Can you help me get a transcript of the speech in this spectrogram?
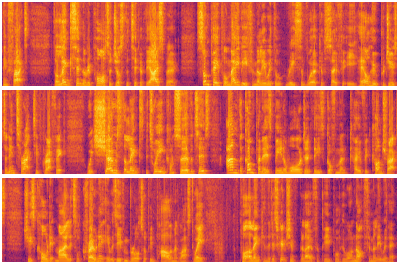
In fact, the links in the report are just the tip of the iceberg. Some people may be familiar with the recent work of Sophie E. Hill, who produced an interactive graphic which shows the links between Conservatives and the companies being awarded these government COVID contracts. She's called it My Little Crony. It was even brought up in Parliament last week. I've put a link in the description below for people who are not familiar with it.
